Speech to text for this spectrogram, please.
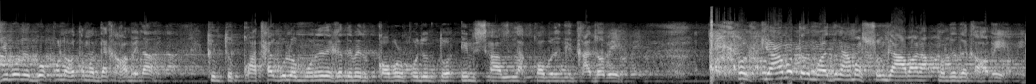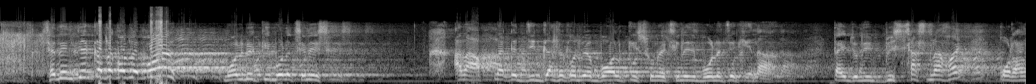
জীবনে গোপনে হয়তো আমার দেখা হবে না। কিন্তু কথাগুলো মনে রেখে দেবেন, কবর পর্যন্ত ইনশাআল্লাহ কবরে গিয়ে কাজ হবে। কেমতের ময়দানে আমার সঙ্গে আবার আপনাদের দেখা হবে। সেদিন জিজ্ঞাসা করবে, বল। বলবি, কি বলেছিলিস? আর আপনাকে জিজ্ঞাসা করবে, বল কি শুনেছিলিস, বলেছে কিনা? তাই যদি বিশ্বাস না হয়, কোরআন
